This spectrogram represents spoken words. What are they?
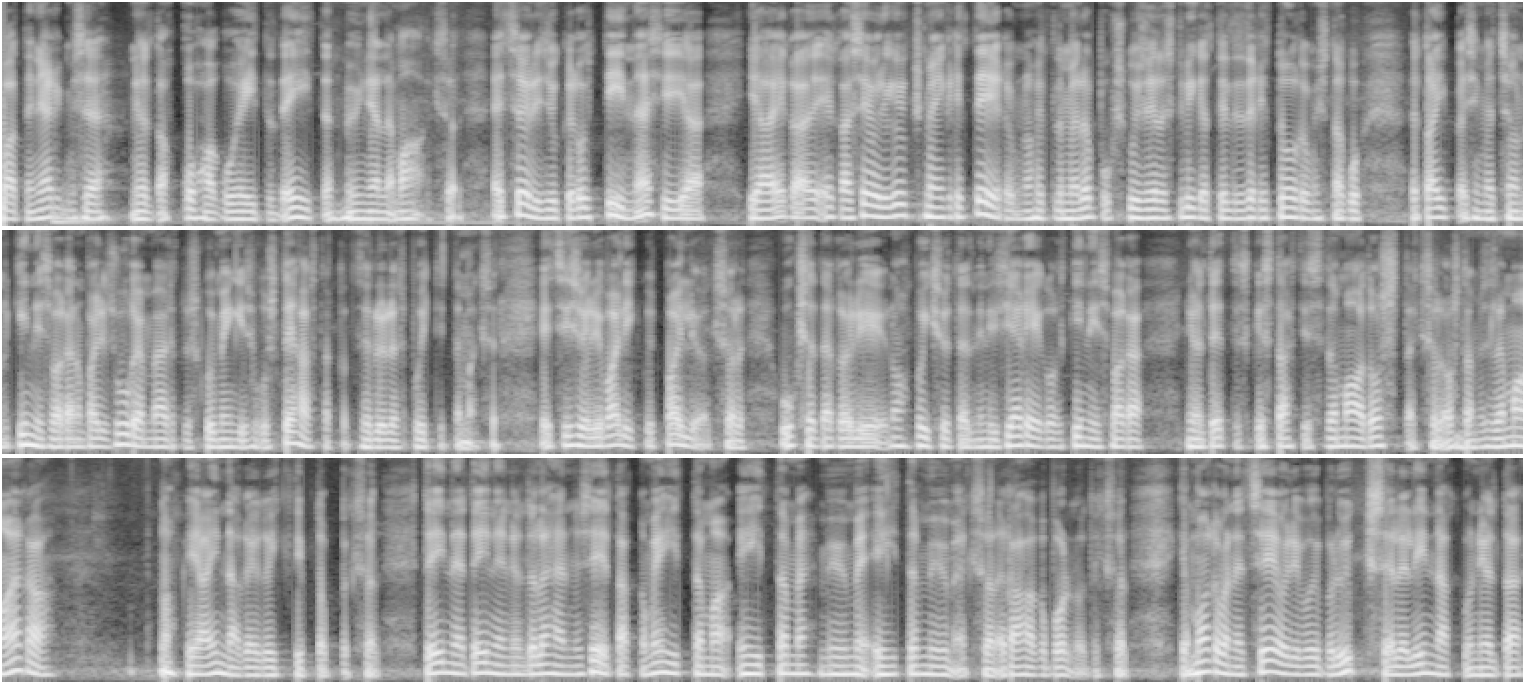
vaatan järgmise nii-öelda koha, kuhu ehitada, ehitan, müün jälle maha, eks ole. et see oli sihuke rutiinne asi ja, ja ega, ega see oli ka üks meie kriteerium, noh, ütleme lõpuks, kui sellest Vigateli territooriumist nagu taipasime, et see on kinnisvarana palju suurem väärtus kui mingisugust tehast hakata selle üles putitama, eks ole. et siis oli valikuid palju, eks ole, ukse taga oli noh, võiks ütelda niiviisi järjekord kinnisvara nii-öelda ette, kes tahtis seda maad osta, eks ole, ostame selle maa ära noh, hea hinnaga ja kõik tipp-topp, eks ole. teine, teine nii-öelda lähenemine see, et hakkame ehitama, ehitame, müüme, ehitame, müüme, eks ole, rahaga polnud, eks ole. ja ma arvan, et see oli võib-olla üks selle linnaku nii-öelda,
